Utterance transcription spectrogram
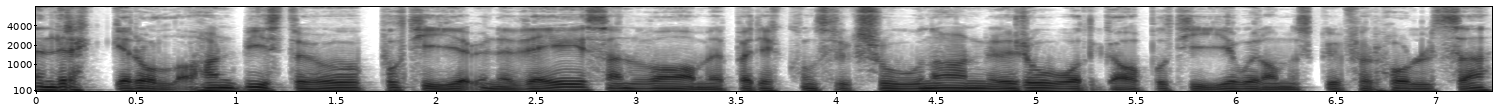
en rekke roller. Han bistod jo politiet underveis, han var med på rekonstruksjoner, han rådga politiet hvordan de skulle forholde seg.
